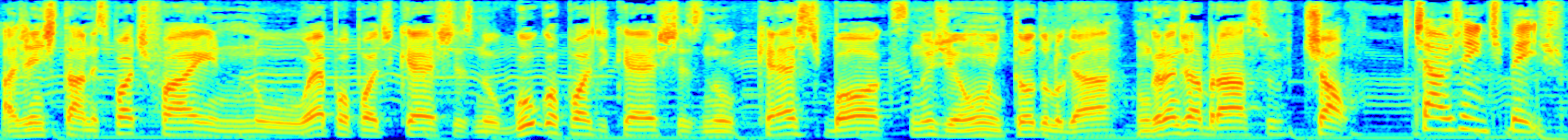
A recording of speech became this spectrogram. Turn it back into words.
A gente tá no Spotify, no Apple Podcasts, no Google Podcasts, no Castbox, no G1, em todo lugar. Um grande abraço, tchau. Tchau, gente. Beijo.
